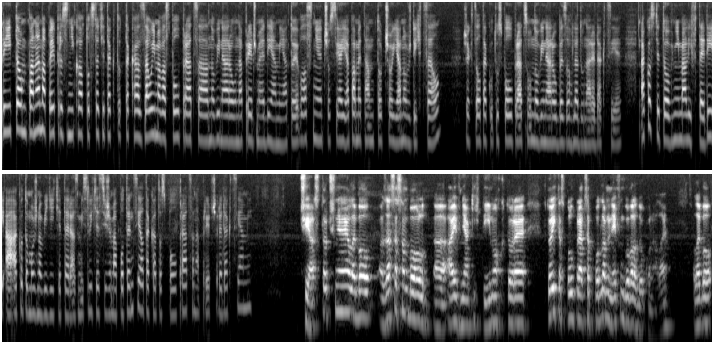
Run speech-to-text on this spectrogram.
Pri tom Panama Papers vznikla v podstate takto taká zaujímavá spolupráca novinárov naprieč médiami a to je vlastne, čo si aj ja pamätám, to, čo Jano vždy chcel, že chcel takú tú spoluprácu novinárov bez ohľadu na redakcie. Ako ste to vnímali vtedy a ako to možno vidíte teraz? Myslíte si, že má potenciál takáto spolupráca naprieč redakciami? Čiastočne, lebo zasa som bol eh, aj v nejakých tímoch, ktoré, v ktorých tá spolupráca podľa mňa nefungovala dokonale, lebo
